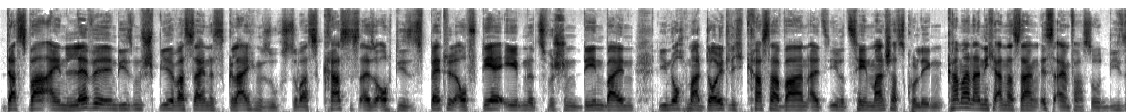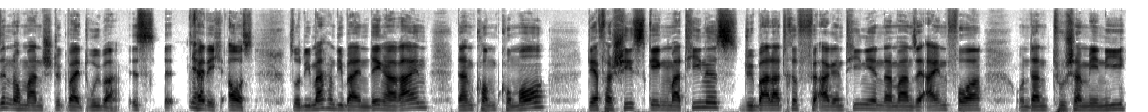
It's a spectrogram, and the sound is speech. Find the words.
das war ein Level in diesem Spiel, was seinesgleichen sucht. So was krasses, also auch dieses Battle auf der Ebene zwischen den beiden, die nochmal deutlich krasser waren als ihre zehn Mannschaftskollegen. Kann man nicht anders sagen, ist einfach so. Die sind nochmal ein Stück weit drüber. Ist äh, fertig, aus. So, die machen die beiden Dinger rein, dann kommt Coman. Der verschießt gegen Martinez, Dybala trifft für Argentinien, dann waren sie einen vor und dann Tuchameni.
